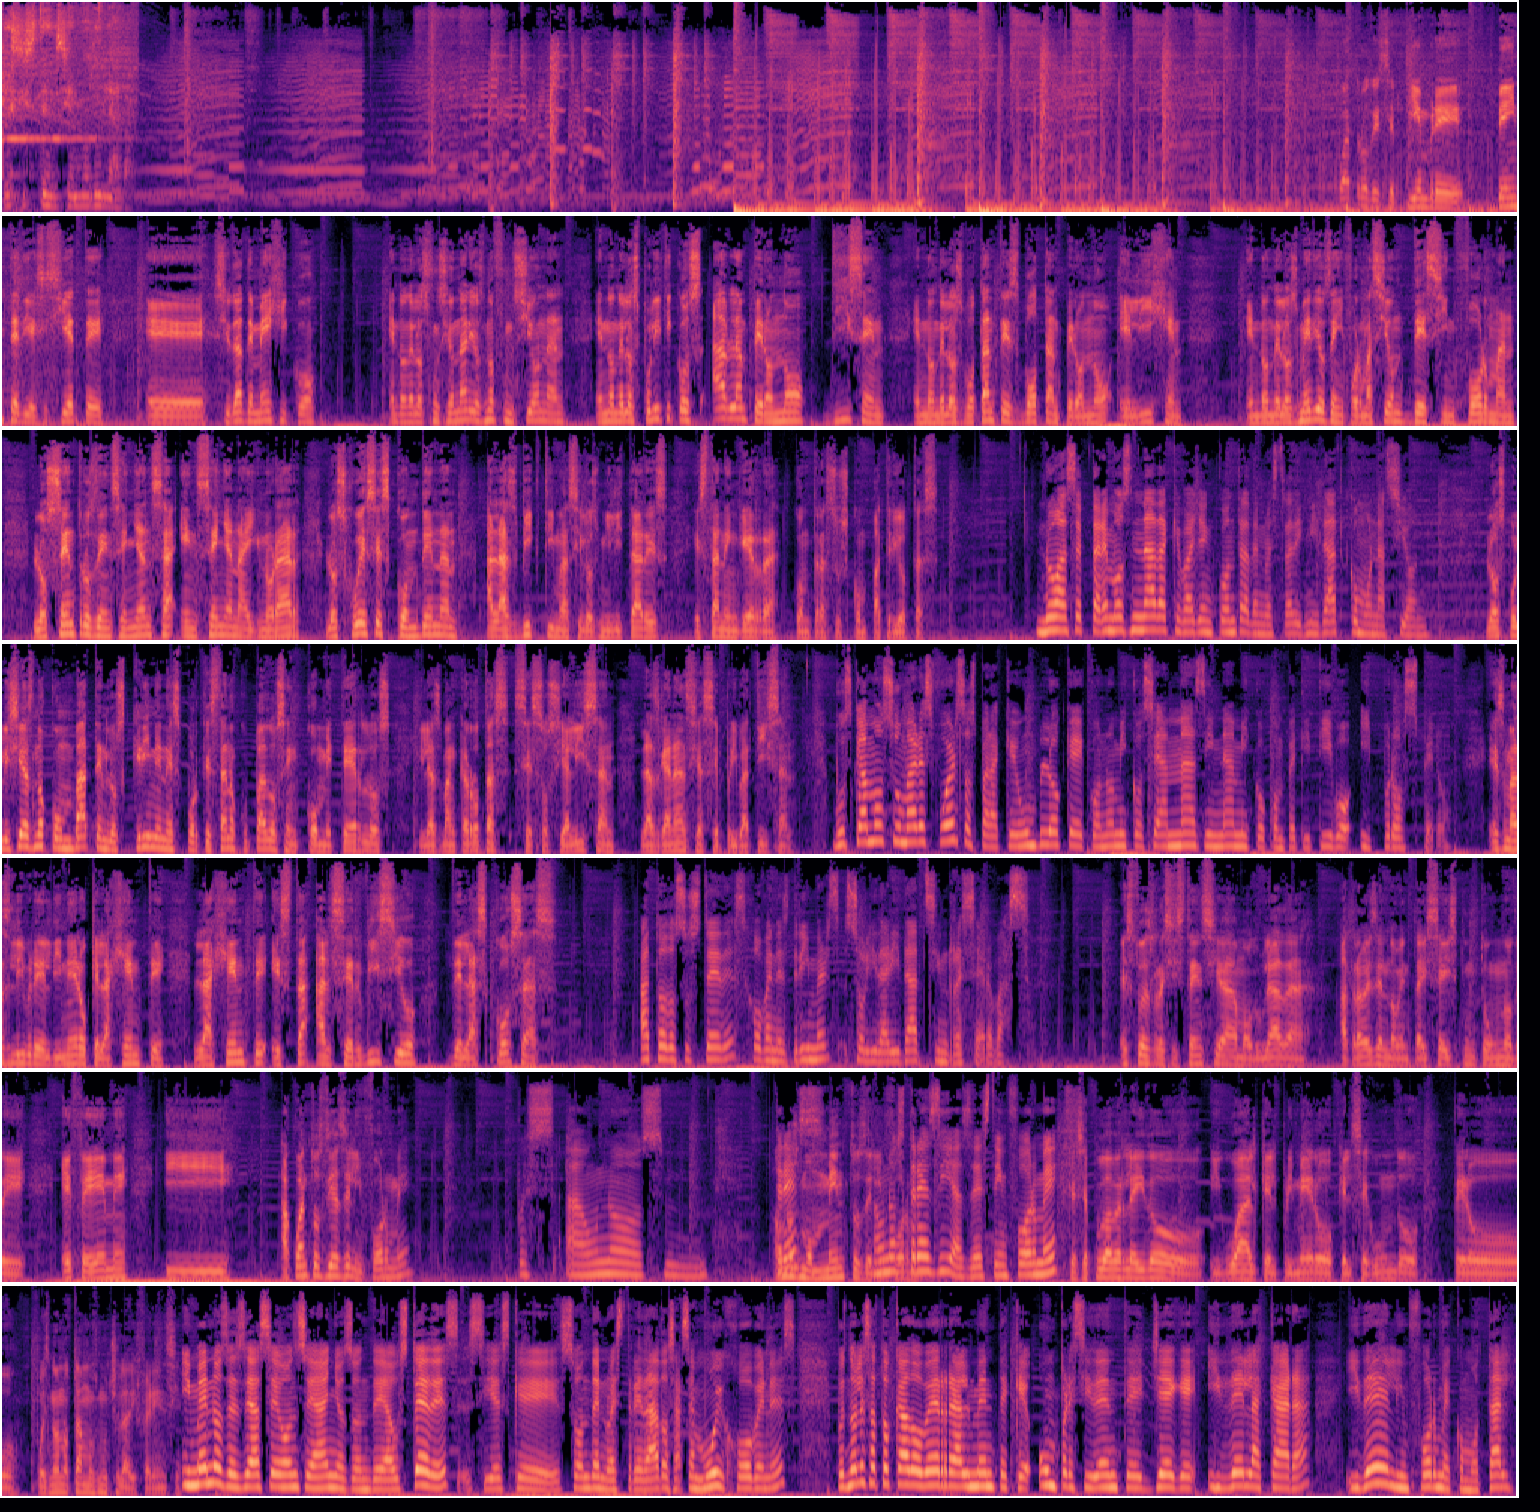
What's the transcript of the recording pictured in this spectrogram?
Resistencia modulada. ...4 de septiembre 2017... Eh, Ciudad de México... ...en donde los funcionarios no funcionan... ...en donde los políticos hablan pero no dicen... ...en donde los votantes votan pero no eligen en donde los medios de información desinforman, los centros de enseñanza enseñan a ignorar, los jueces condenan a las víctimas y los militares están en guerra contra sus compatriotas. No aceptaremos nada que vaya en contra de nuestra dignidad como nación. Los policías no combaten los crímenes porque están ocupados en cometerlos y las bancarrotas se socializan, las ganancias se privatizan. Buscamos sumar esfuerzos para que un bloque económico sea más dinámico, competitivo y próspero. Es más libre el dinero que la gente. La gente está al servicio de las cosas. A todos ustedes, jóvenes Dreamers, solidaridad sin reservas. Esto es resistencia modulada a través del 96.1 de FM. ¿Y a cuántos días del informe? Pues a unos... mm, A unos momentos del a unos informe. tres días de este informe. Que se pudo haber leído igual que el primero o que el segundo, pero pues no notamos mucho la diferencia. Y menos desde hace 11 años, donde a ustedes, si es que son de nuestra edad, o sea, hace muy jóvenes, pues no les ha tocado ver realmente que un presidente llegue y dé la cara y dé el informe como tal.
